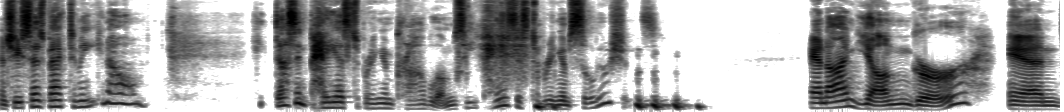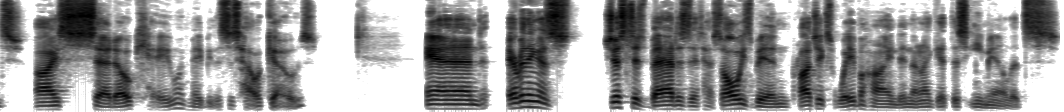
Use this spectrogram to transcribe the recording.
And she says back to me, you know, he doesn't pay us to bring him problems. He pays us to bring him solutions. and I'm younger. And I said, okay, well, maybe this is how it goes and everything is just as bad as it has always been. Project's way behind, and then I get this email that's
